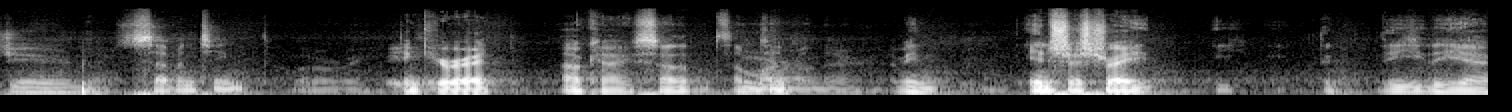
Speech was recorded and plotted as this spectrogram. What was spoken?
June seventeenth. What are we? I think you're right. Okay, so somewhere around there. I mean, interest rate, the the the, uh,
